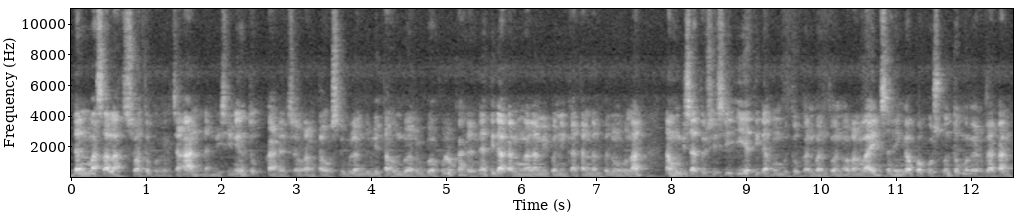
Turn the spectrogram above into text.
dan masalah suatu pekerjaan. Dan di sini untuk karir seorang Taurus di bulan Juli tahun 2020 karirnya tidak akan mengalami peningkatan dan penurunan. Namun di satu sisi ia tidak membutuhkan bantuan orang lain sehingga fokus untuk mengerjakan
